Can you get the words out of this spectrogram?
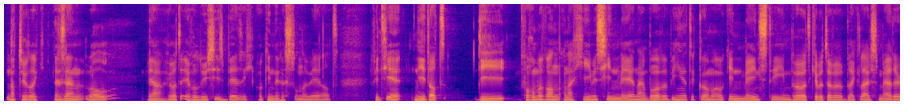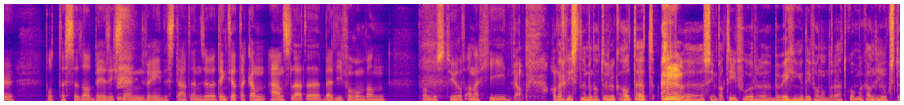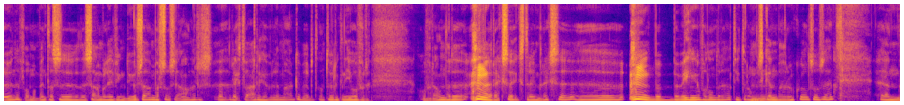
natuurlijk, er zijn wel ja, grote evoluties bezig, ook in de rest van de wereld. Vind je niet dat die vormen van anarchie misschien meer naar boven beginnen te komen, ook in mainstream? Bijvoorbeeld, ik heb het over Black Lives Matter, protesten die al bezig zijn in de Verenigde Staten en zo. Denk je dat dat kan aansluiten bij die vorm van van bestuur of anarchie? Ja, anarchisten hebben natuurlijk altijd uh, sympathie voor uh, bewegingen die van onderuit komen, gaan die mhm. ook steunen. Van het moment dat ze de samenleving duurzamer, socialer, uh, rechtvaardiger willen maken. We hebben het natuurlijk niet over, over andere rechtse, extreemrechtse be bewegingen van onderuit, die er mhm. onmiskenbaar ook wel zo zijn. En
